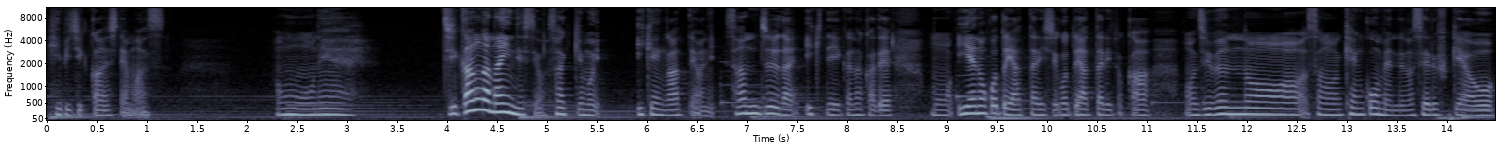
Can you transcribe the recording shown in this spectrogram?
日々実感してます。もうね時間がないんですよさっきも意見があったように30代生きていく中でもう家のことやったり仕事やったりとかもう自分のその健康面でのセルフケアを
